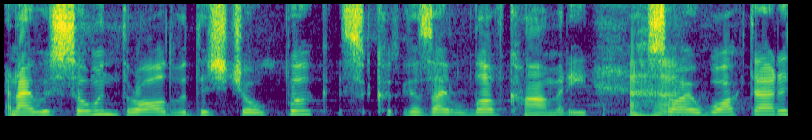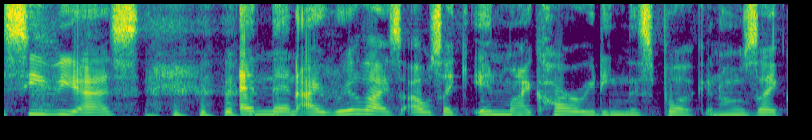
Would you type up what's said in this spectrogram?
and I was so enthralled with this joke book because I love comedy. Uh-huh. So I walked out of CVS, and then I realized I was like in my car reading this book, and I was like,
